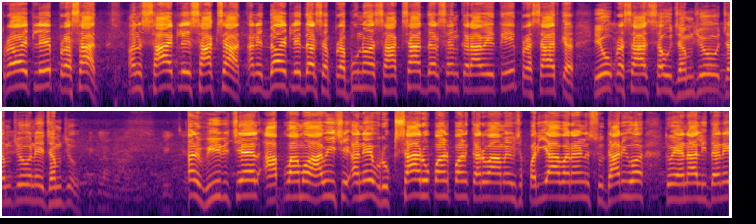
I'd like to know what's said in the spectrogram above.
પ્ર એટલે પ્રસાદ અને સા એટલે સાક્ષાત અને દ એટલે દર્શન. પ્રભુનો સાક્ષાત દર્શન કરાવે તે પ્રસાદ કર. એવો પ્રસાદ સૌ જમજો જમજો ને જમજો. પણ વ્હીલચેર આપવામાં આવી છે અને વૃક્ષારોપણ પણ કરવામાં આવ્યું છે. પર્યાવરણ સુધાર્યું હોય તો એના લીધે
